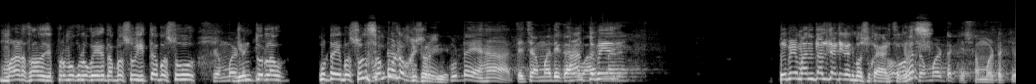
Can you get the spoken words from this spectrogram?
मराठा समाजाचे प्रमुख लोक एकदा बसू इथं बसू. जिंतूरला कुठेही बसून संपूर्ण कुठे किशोरजी कुठे हा त्याच्यामध्ये काय तुम्ही-. तुम्ही म्हणताल त्या ठिकाणी बसू काय अडचण हो. शंभर टक्के शंभर टक्के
